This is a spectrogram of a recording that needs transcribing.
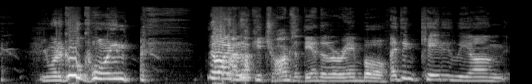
you want to go coin? no, I my think lucky charms at the end of the rainbow. I think Katie Leung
